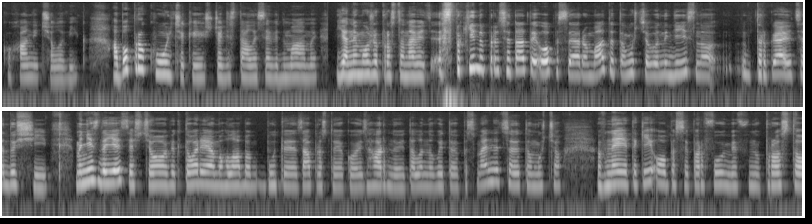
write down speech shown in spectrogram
коханий чоловік. Або про кульчики, що дісталися від мами. Я не можу просто навіть спокійно прочитати описи аромату, тому що вони дійсно торкаються душі. Мені здається, що Вікторія могла би бути запросто якоюсь гарною талановитою письменницею, тому що в неї такі описи парфумів, ну просто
